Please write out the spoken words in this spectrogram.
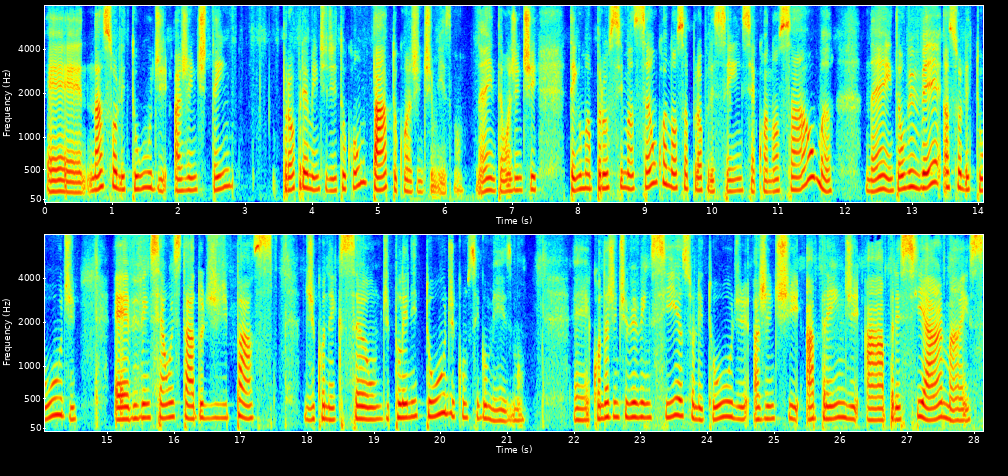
É, na solitude, a gente tem propriamente dito contato com a gente mesmo, né? Então a gente tem uma aproximação com a nossa própria essência, com a nossa alma, né? Então viver a solitude é vivenciar um estado de paz, de conexão, de plenitude consigo mesmo. É, quando a gente vivencia a solitude, a gente aprende a apreciar mais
